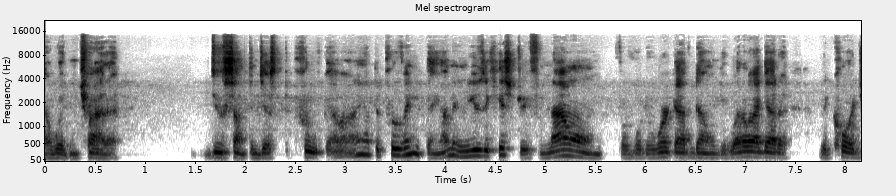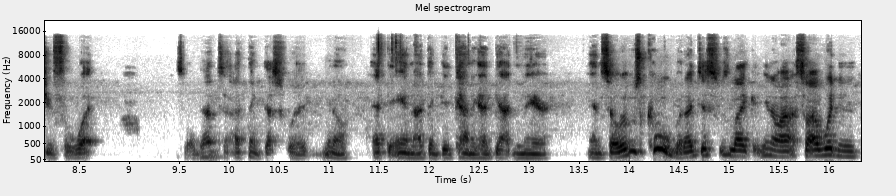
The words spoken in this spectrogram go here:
I wouldn't try to do something just to prove. God, I don't have to prove anything. I'm in music history from now on for the work I've done with you. What do I got to record you for? What? So that's I think that's where you know at the end I think it kind of had gotten there, and so it was cool. But I just was like you know I, so I wouldn't.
